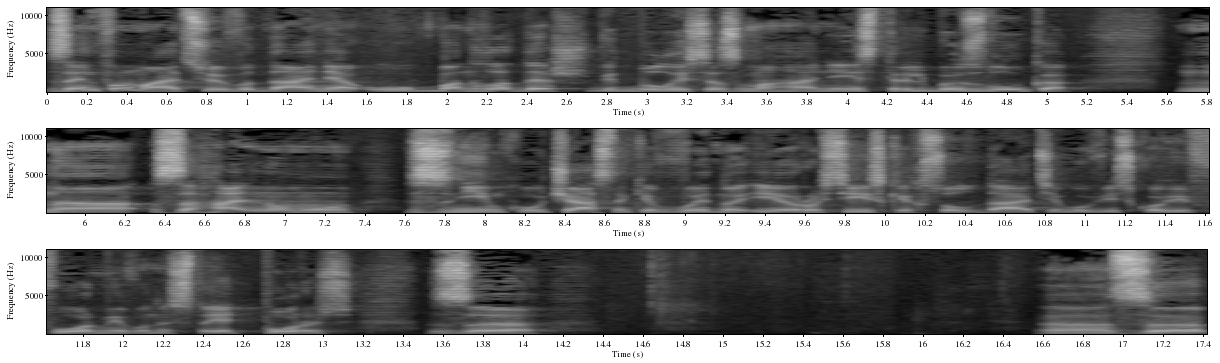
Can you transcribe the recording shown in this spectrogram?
За інформацією видання у Бангладеш відбулися змагання із стрільби з лука. На загальному знімку учасників видно і російських солдатів у військовій формі. Вони стоять поруч з з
